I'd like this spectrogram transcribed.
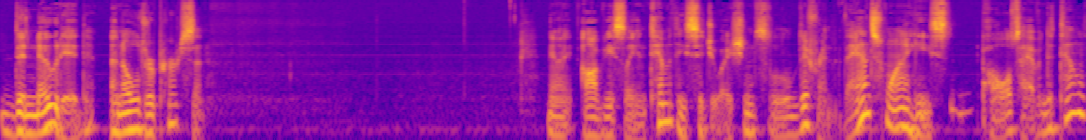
denoted an older person. Now, obviously, in Timothy's situation, it's a little different. That's why he's Paul's having to tell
